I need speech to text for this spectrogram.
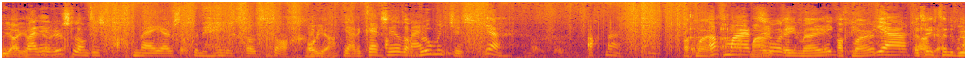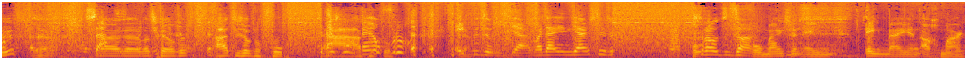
Ja, ja, maar in ja. Rusland is 8 mei juist ook een hele grote dag. Oh ja? Ja, dan krijgen ze heel dag mei? bloemetjes. Ja, 8 maart. 8 maart. 8 maart, maart. sorry. 1 mei, Ik- 8 maart. Ja, Het ligt in de buurt. Maar eh, wat scheelt het? Ah, het is ook nog vroeg. het is nog het is heel vroeg. Ik bedoel het, ja. Maar daar, juist is het een grote dag. Voor mij zijn 1, 1 mei en 8 maart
